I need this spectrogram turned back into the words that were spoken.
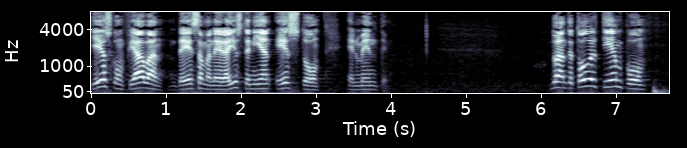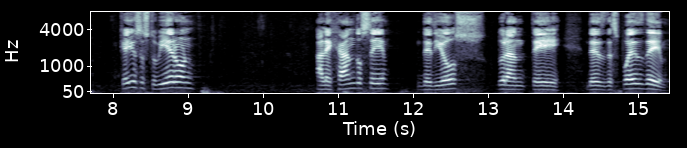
Y ellos confiaban de esa manera, ellos tenían esto en mente. Durante todo el tiempo que ellos estuvieron alejándose de Dios durante, desde después de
